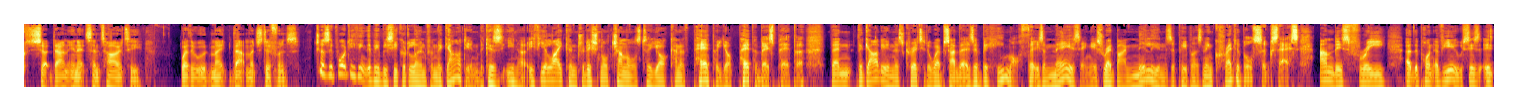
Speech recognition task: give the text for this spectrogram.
shut down in its entirety, whether it would make that much difference. Joseph, what do you think the BBC could learn from The Guardian? Because, you know, if you liken traditional channels to your kind of paper, your paper based paper, then The Guardian has created a website that is a behemoth, that is amazing. It's read by millions of people, as an incredible success, and is free at the point of use. Is, is,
